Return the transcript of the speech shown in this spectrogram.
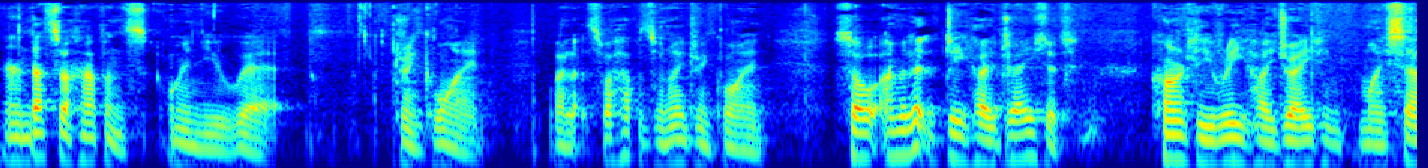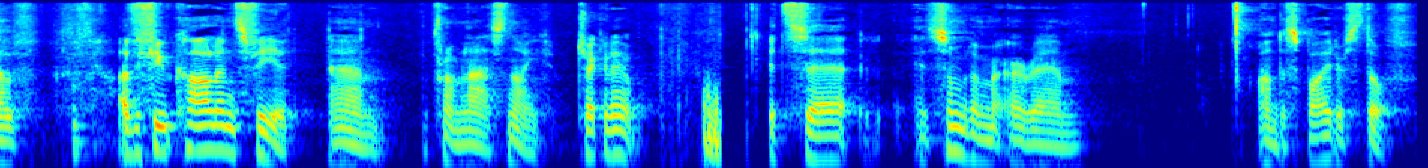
And that's what happens when you uh, drink wine. Well, that's what happens when I drink wine. So I'm a little dehydrated, currently rehydrating myself. I have a few call-ins for you um, from last night. Check it out. It's, uh, some of them are um, on the spider stuff.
